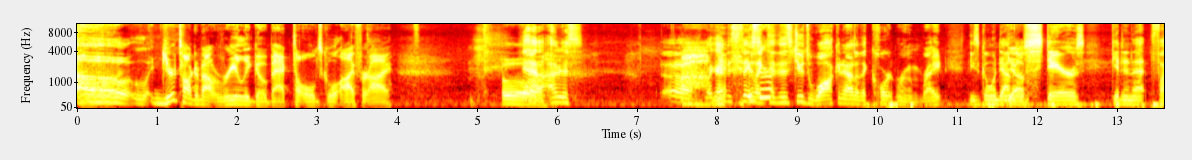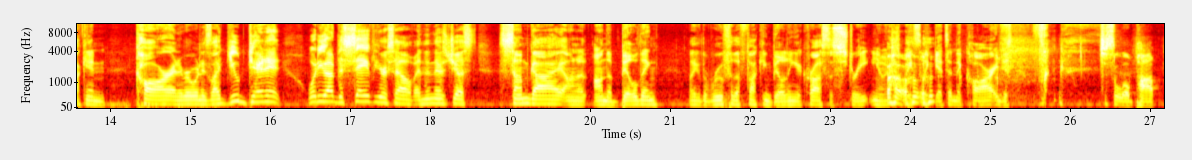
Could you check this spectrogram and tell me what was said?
Oh, you're talking about really go back to old school eye for eye. Oh, Yeah, I'm just. Ah, like I just think, Is like there- this dude's walking out of the courtroom, right? He's going down Yep. those stairs, getting that fucking car, and everyone is like, "You did it! What do you have to say for yourself?" And then there's just some guy on a, on the building, like the roof of the fucking building across the street. You know, just Oh. waits till he gets in the car and just. just a little pop.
